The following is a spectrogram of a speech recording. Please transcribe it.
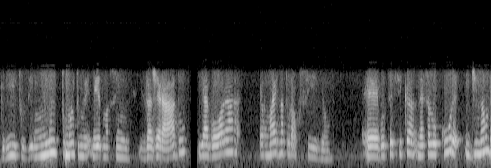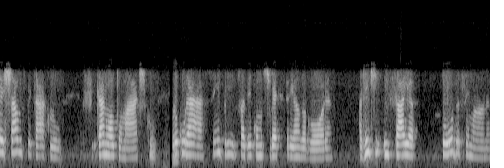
gritos e muito, muito mesmo assim exagerado. E agora é o mais natural possível. É, você fica nessa loucura e de não deixar o espetáculo ficar no automático, procurar sempre fazer como se estivesse estreando agora. A gente ensaia toda semana.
